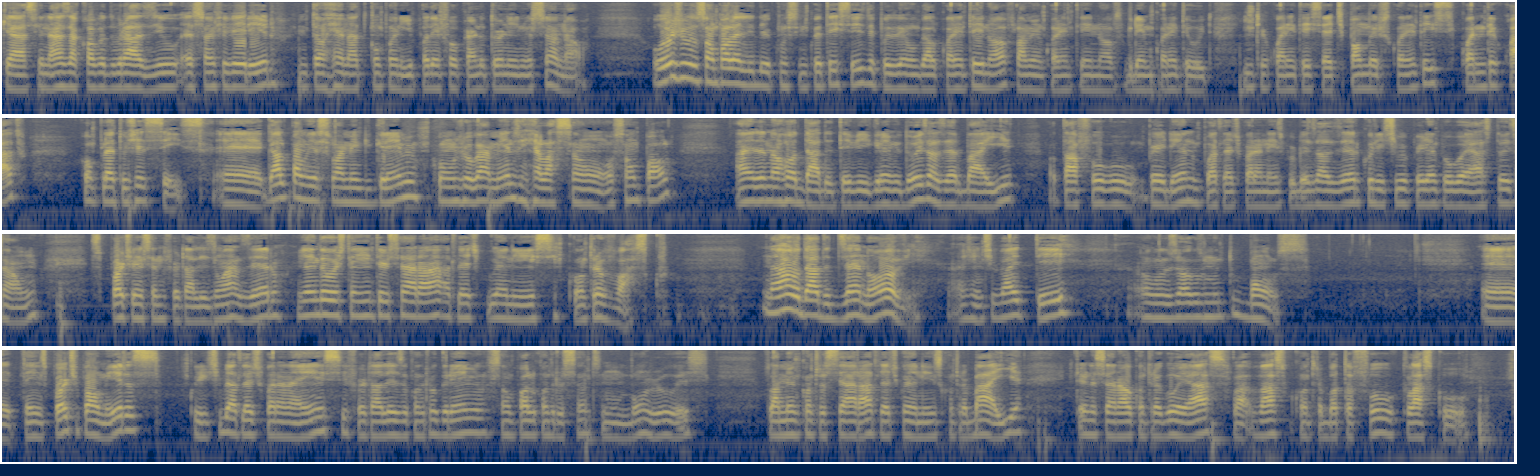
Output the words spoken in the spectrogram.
que as finais da Copa do Brasil é só em fevereiro, então Renato e companhia podem focar no torneio nacional. Hoje o São Paulo é líder com 56, depois vem o Galo 49, Flamengo 49, Grêmio 48, Inter 47, Palmeiras 40, 44, completa o G6. É, Galo, Palmeiras, Flamengo e Grêmio com um jogo a menos em relação ao São Paulo. Ainda na rodada teve Grêmio 2 a 0 Bahia, Botafogo perdendo para o Atlético Paranaense por 2 a 0 Curitiba perdendo para o Goiás 2 a 1 Sport vencendo Fortaleza 1 a 0 E ainda hoje tem Inter Ceará, Atlético Goianiense contra Vasco. Na rodada 19, a gente vai ter alguns jogos muito bons. É, tem Esporte Palmeiras, Curitiba Atlético Paranaense, Fortaleza contra o Grêmio, São Paulo contra o Santos, um bom jogo esse. Flamengo contra o Ceará, Atlético Goianiense contra Bahia, Internacional contra Goiás, Vasco contra Botafogo, clássico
